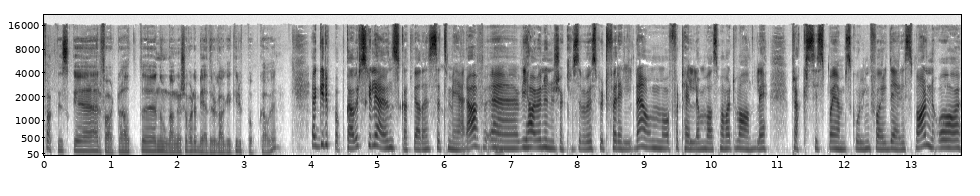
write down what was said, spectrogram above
faktisk erfarte at eh, noen ganger så var det bedre å lage gruppeoppgaver. Ja, Gruppeoppgaver skulle jeg ønske at vi hadde sett mer av. Ja. Vi har jo en undersøkelse hvor vi har spurt foreldre om å fortelle om hva som har vært vanlig praksis på hjemskolen for deres barn. Og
